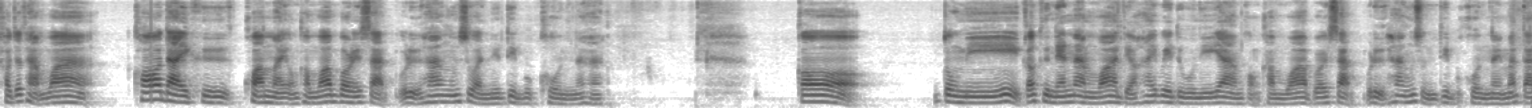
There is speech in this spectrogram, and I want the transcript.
เขาจะถามว่า ข้อใดคือความหมายของคำว่าบริษัทหรือห้างหุ้นส่วนนิติบุคคลนะคะ ก็ตรงนี้ก็คือแนะนำว่าเดี๋ยวให้ไปดูนิยามของคำว่าบริษัท หรือห้างหุ้นส่วนนิติบุคคลในมาตรา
